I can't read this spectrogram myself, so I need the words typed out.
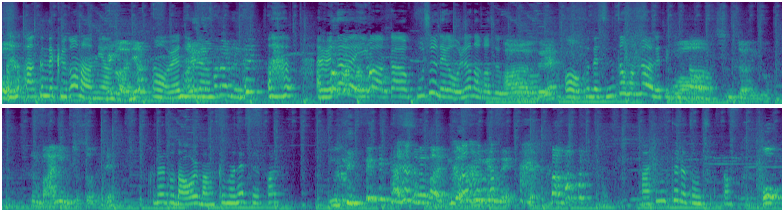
우와! 아 근데 그건 아니야. 이거 아니야? 어 아니, 왜냐면? 아 왜냐면 이거 아까 붓을 내가 올려놔가지고. 아, 그래? 어 근데 진짜 선명하게 찍힌다. 와, 진짜 이거 좀 많이 묻혔어, 근데? 그래도 나올 만큼은 했을걸? 이거 다 쓰는 거 아닌가 모르겠네. 아 힌트를 좀 줄까? 어?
